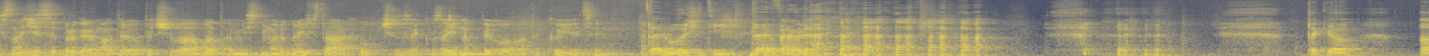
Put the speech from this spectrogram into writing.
snaží se programátory opečovávat a mít s nimi dobrý vztah, občas jako zajít na pivo a takové věci. To je důležitý, to je pravda. tak jo. Uh,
